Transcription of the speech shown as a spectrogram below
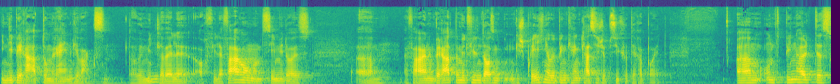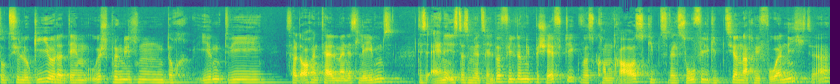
in die Beratung reingewachsen. Da habe ich mhm. mittlerweile auch viel Erfahrung und sehe mich da als ähm, erfahrenen Berater mit vielen tausenden Gesprächen, aber ich bin kein klassischer Psychotherapeut. Ähm, und bin halt der Soziologie oder dem ursprünglichen doch irgendwie, ist halt auch ein Teil meines Lebens, das eine ist, dass ich mich jetzt selber viel damit beschäftige, was kommt raus, gibt's, weil so viel gibt es ja nach wie vor nicht. Ja.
